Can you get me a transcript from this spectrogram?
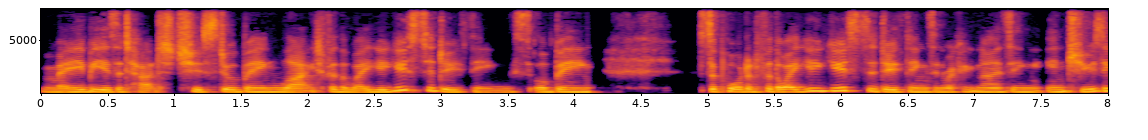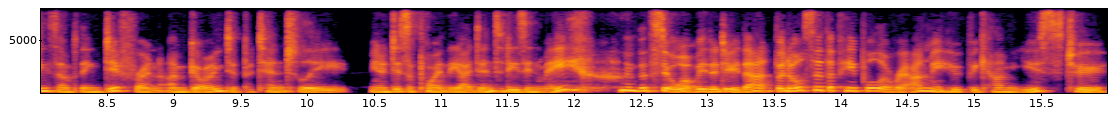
maybe is attached to still being liked for the way you used to do things or being supported for the way you used to do things and recognizing in choosing something different i'm going to potentially you know disappoint the identities in me that still want me to do that but also the people around me who've become used to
